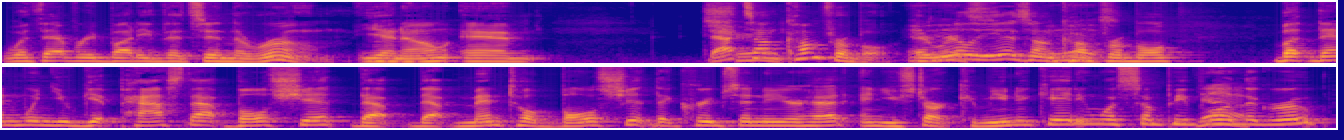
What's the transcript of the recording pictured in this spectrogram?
with everybody that's in the room, you know, and that's Sure. uncomfortable. It, It really is. is It is. uncomfortable. But then when you get past that bullshit, that that mental bullshit that creeps into your head, and you start communicating with some people in the group,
